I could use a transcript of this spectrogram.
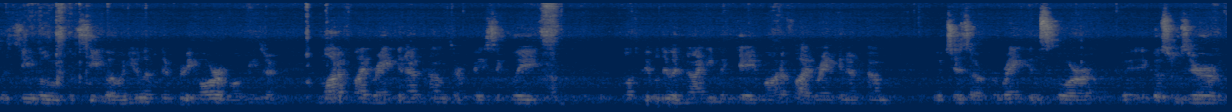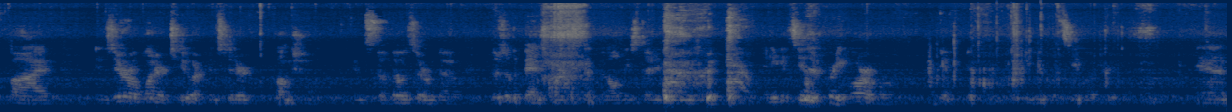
placebo and placebo, and you look, they're pretty horrible. These are modified Rankin outcomes are basically, um, most people do a ninety day modified Rankin outcome, which is a a Rankin score, it goes from zero to five, and zero, one, or two are considered functional. And so those are the, those are the benchmarks that all these studies are using. And you can see they're pretty horrible if, if, if you do placebo treatment. And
